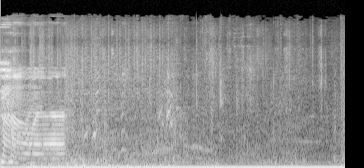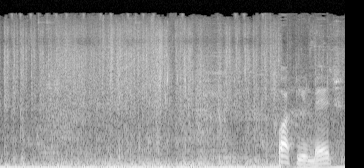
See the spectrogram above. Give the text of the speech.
Oh my god. Fuck you, bitch.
